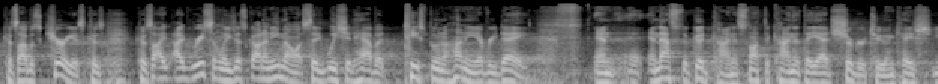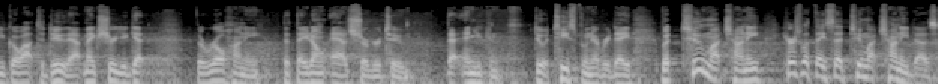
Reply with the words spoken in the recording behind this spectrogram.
Because I was curious, because I, I recently just got an email that said we should have a teaspoon of honey every day. And, and that's the good kind. It's not the kind that they add sugar to in case you go out to do that. Make sure you get the real honey that they don't add sugar to that, and you can do a teaspoon every day. But too much honey, here's what they said too much honey does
